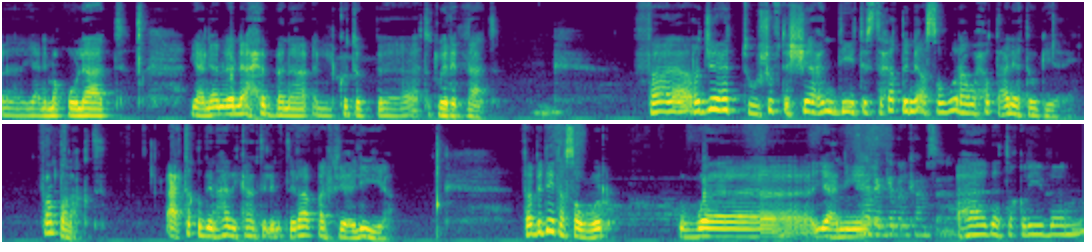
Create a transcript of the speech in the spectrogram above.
آه، يعني مقولات يعني أنا لأني أحب أنا الكتب آه، تطوير الذات فرجعت وشفت أشياء عندي تستحق إني أصورها وأحط عليها توقيعي فانطلقت أعتقد أن هذه كانت الانطلاقة الفعلية فبديت أصور ويعني هذا قبل كم سنة؟ هذا تقريبا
